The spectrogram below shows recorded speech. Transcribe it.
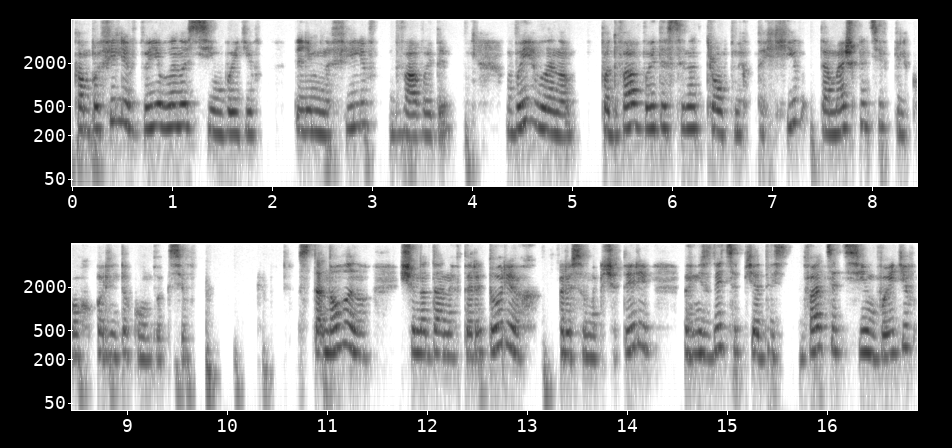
Кампофілів виявлено 7 видів, лімнофілів 2 види. Виявлено по два види синотропних птахів та мешканців кількох орнітокомплексів. Встановлено, що на даних територіях рисунок 4 гніздиться 50 27 видів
